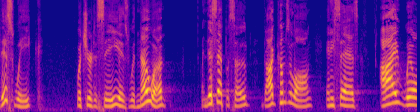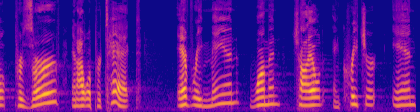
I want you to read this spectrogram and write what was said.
this week what you're to see is with noah in this episode god comes along and he says i will preserve and i will protect every man woman child and creature and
